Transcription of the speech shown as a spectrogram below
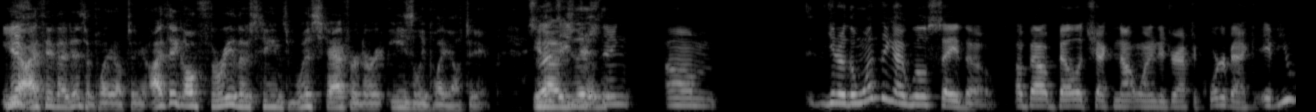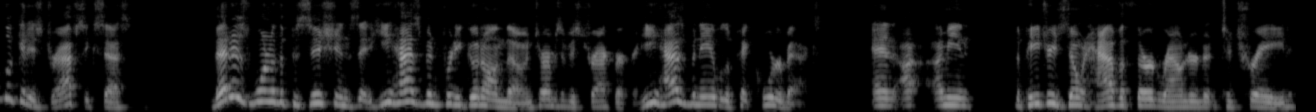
Easy. Yeah, I think that is a playoff team. I think all three of those teams with Stafford are easily playoff team. So you that's know, interesting. um, you know, the one thing I will say though about Belichick not wanting to draft a quarterback, if you look at his draft success, that is one of the positions that he has been pretty good on though in terms of his track record. He has been able to pick quarterbacks, and I, I mean, the Patriots don't have a third rounder to, to trade.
